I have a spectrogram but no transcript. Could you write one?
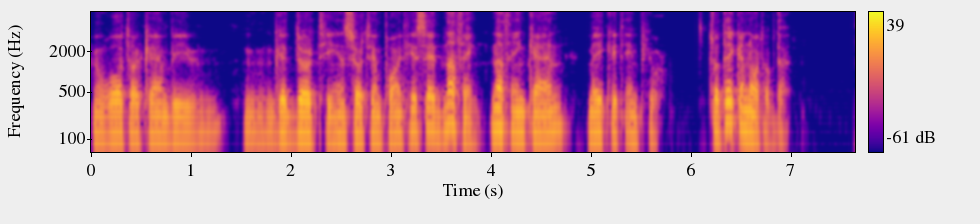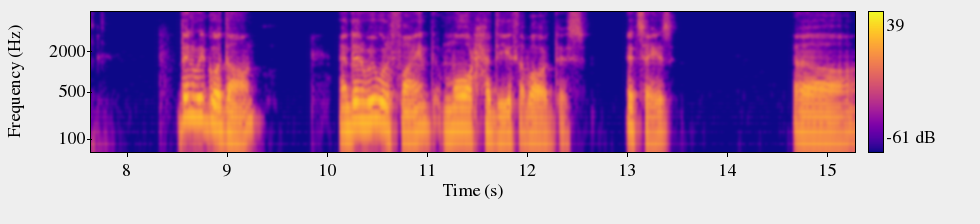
water can be mm, get dirty in certain point. He said nothing. Nothing can make it impure. So take a note of that. Then we go down and then we will find more hadith about this. It says uh,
